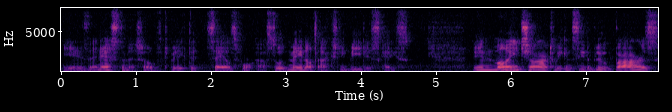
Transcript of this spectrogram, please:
is an estimate of the predicted sales forecast, so it may not actually be this case. In my chart we can see the blue bars.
